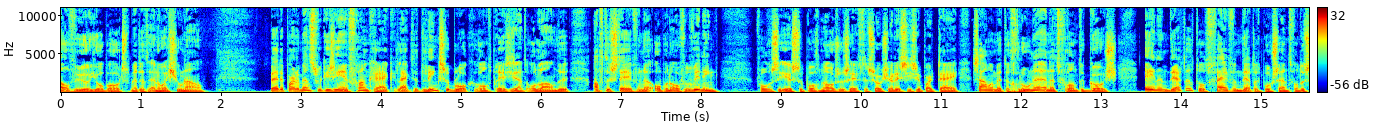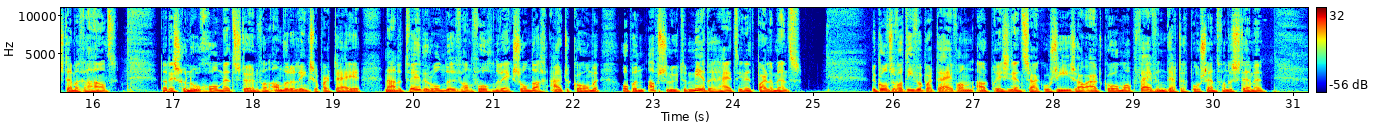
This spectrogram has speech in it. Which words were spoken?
11 uur, Jobboot met het NOS-journaal. Bij de parlementsverkiezingen in Frankrijk lijkt het linkse blok rond president Hollande af te stevenen op een overwinning. Volgens de eerste prognoses heeft de Socialistische Partij samen met de Groenen en het Front de Gauche 31 tot 35 procent van de stemmen gehaald. Dat is genoeg om met steun van andere linkse partijen na de tweede ronde van volgende week zondag uit te komen op een absolute meerderheid in het parlement. De conservatieve partij van oud-president Sarkozy zou uitkomen op 35 procent van de stemmen.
